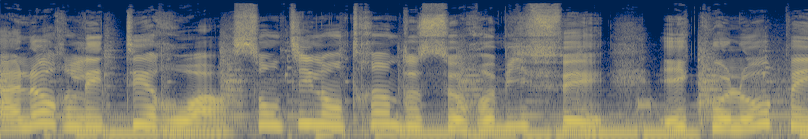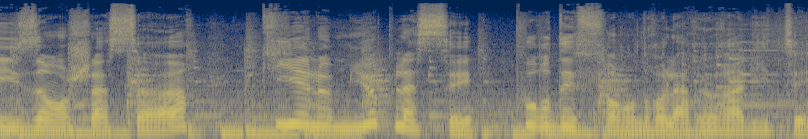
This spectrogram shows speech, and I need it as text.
Alors les terroirs sont-ils en train de se rebiffer? Écolo, paysans, chasseurs, qui est le mieux placé pour défendre la ruralité?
